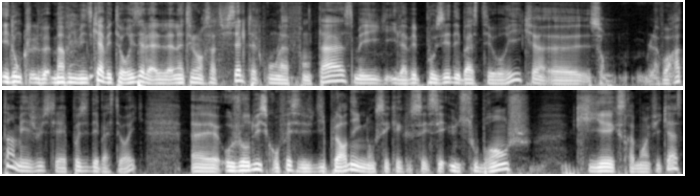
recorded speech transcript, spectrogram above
Et donc, Marvin Minsky avait théorisé l'intelligence artificielle telle qu'on la fantasme, et il, avait posé des bases théoriques, euh, sans l'avoir atteint, mais juste il avait posé des bases théoriques. Euh, Aujourd'hui, ce qu'on fait, c'est du deep learning, donc c'est une sous-branche qui est extrêmement efficace,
